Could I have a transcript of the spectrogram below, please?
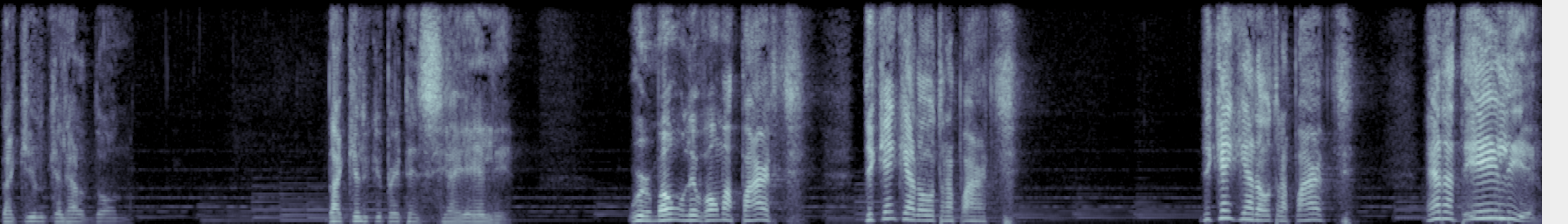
daquilo que ele era dono, daquilo que pertencia a ele. O irmão levou uma parte. De quem que era a outra parte? De quem que era a outra parte? Era dele.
